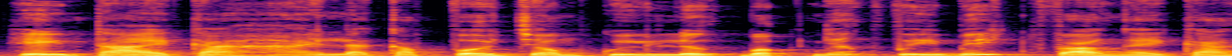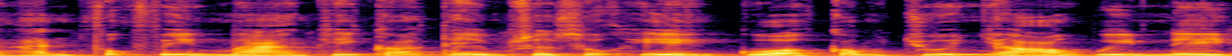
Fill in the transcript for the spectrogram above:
Hiện tại cả hai là cặp vợ chồng quyền lực bậc nhất vi biết và ngày càng hạnh phúc viên mãn khi có thêm sự xuất hiện của công chúa nhỏ Winnie.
